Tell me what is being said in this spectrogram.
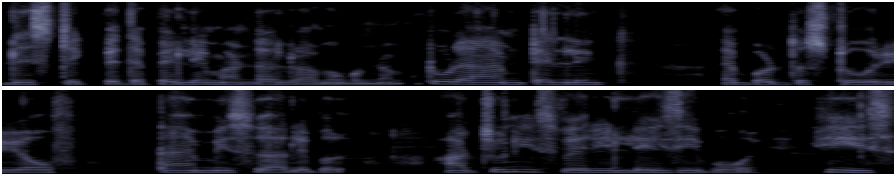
district Peddapalli, Mandal Ramagundam. Today I am telling about the story of time is valuable. Arjun is very lazy boy. He is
